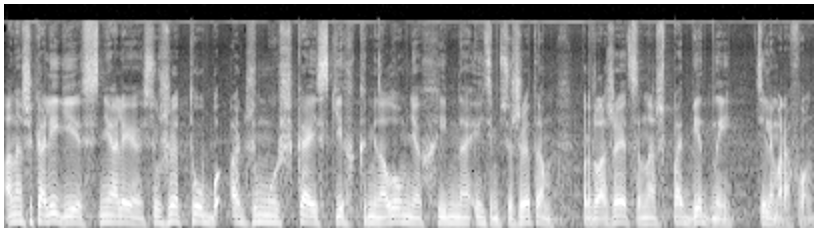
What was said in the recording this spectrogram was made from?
наши коллеги сняли сюжет об аджмушкайских каменоломнях. Именно этим сюжетом продолжается наш победный телемарафон.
